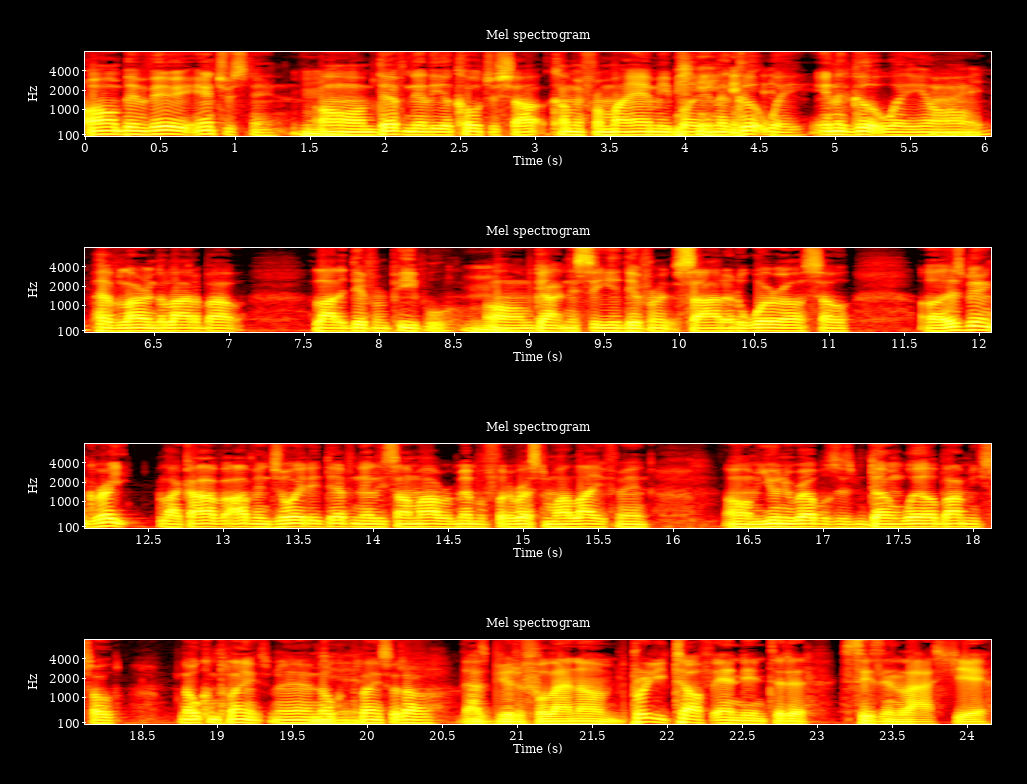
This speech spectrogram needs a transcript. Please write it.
Um, been very interesting. Mm. Um, definitely a culture shock coming from Miami, but in a good way. In a good way. Um, right. have learned a lot about a lot of different people. Mm. Um, gotten to see a different side of the world. So uh, it's been great. Like I've I've enjoyed it. Definitely something I'll remember for the rest of my life. And um, Uni Rebels has done well by me. So no complaints, man. No yeah. complaints at all. That's beautiful. And um, pretty tough ending to the season last year.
